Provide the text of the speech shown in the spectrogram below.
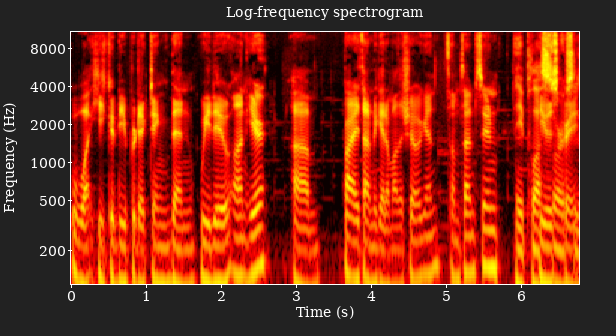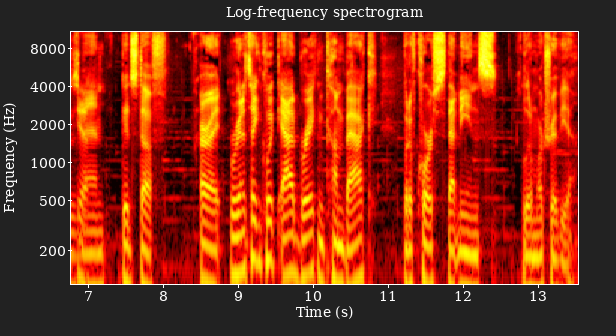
what he could be predicting than we do on here. Um, probably time to get him on the show again sometime soon. A plus He was great, sources, yeah. man. Good stuff. All right, we're gonna take a quick ad break and come back, but of course that means a little more trivia.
